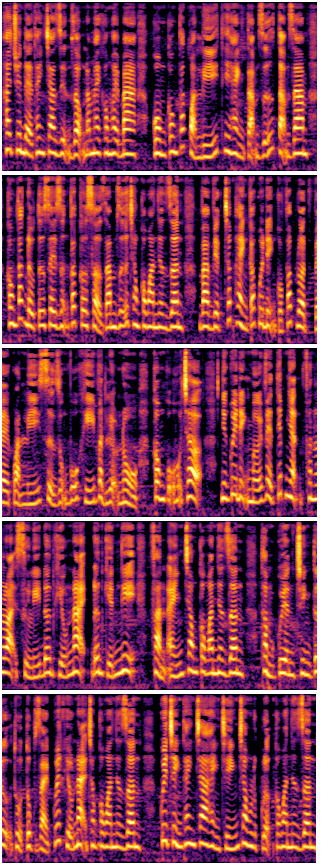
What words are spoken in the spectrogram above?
hai chuyên đề thanh tra diện rộng năm 2023 gồm công tác quản lý, thi hành tạm giữ, tạm giam, công tác đầu tư xây dựng các cơ sở giam giữ trong Công an Nhân dân và việc chấp hành các quy định của pháp luật về quản lý sử dụng vũ khí, vật liệu nổ, công cụ hỗ trợ, những quy định mới về tiếp nhận, phân loại, xử lý đơn khiếu nại, đơn kiến nghị, phản ánh trong Công an Nhân dân, thẩm quyền, trình tự, thủ tục giải quyết khiếu nại trong Công an Nhân dân, quy trình thanh tra hành chính trong lực lượng công an nhân dân,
